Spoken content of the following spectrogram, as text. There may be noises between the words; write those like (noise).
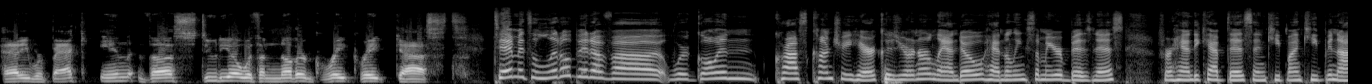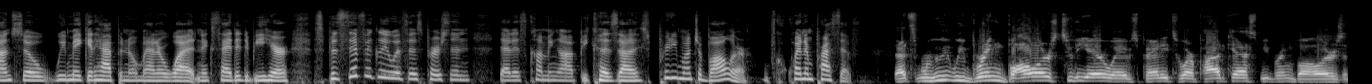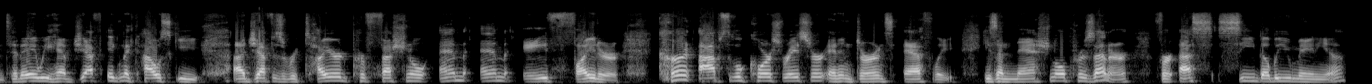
Patty, we're back in the studio with another great, great guest. Tim, it's a little bit of uh we're going cross country here because you're in Orlando handling some of your business for handicap this and keep on keeping on. So we make it happen no matter what. And excited to be here specifically with this person that is coming up because uh, he's pretty much a baller. Quite impressive. That's we, we bring ballers to the airwaves, Patty. To our podcast, we bring ballers, and today we have Jeff Ignatowski. Uh, Jeff is a retired professional MMA fighter, current obstacle course racer, and endurance athlete. He's a national presenter for SCW Mania,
